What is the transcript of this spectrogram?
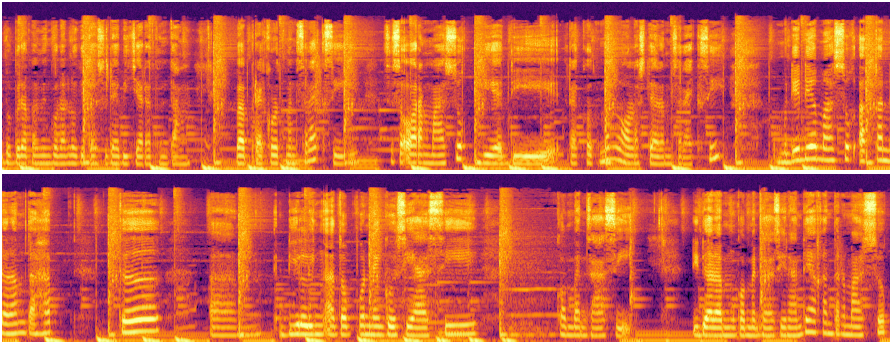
beberapa minggu lalu kita sudah bicara tentang bab rekrutmen seleksi, seseorang masuk dia di rekrutmen lolos dalam seleksi, kemudian dia masuk akan dalam tahap ke um, dealing ataupun negosiasi kompensasi. Di dalam kompensasi nanti akan termasuk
